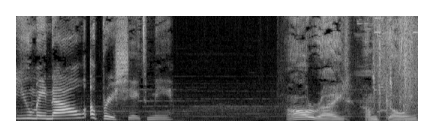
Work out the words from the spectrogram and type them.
You may now appreciate me. All right, I'm going.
